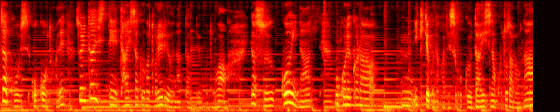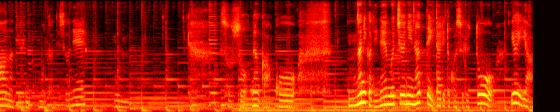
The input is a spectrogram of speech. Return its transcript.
じゃあこうしておこうとかね。それに対して対策が取れるようになったっていうことはいやすごいな。もうこれから、うん、生きていく中ですごく大事なことだろうななんていうふうに思ったんですよね。うん、そうそう。なんかこう何かにね夢中になっていたりとかするといやいや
